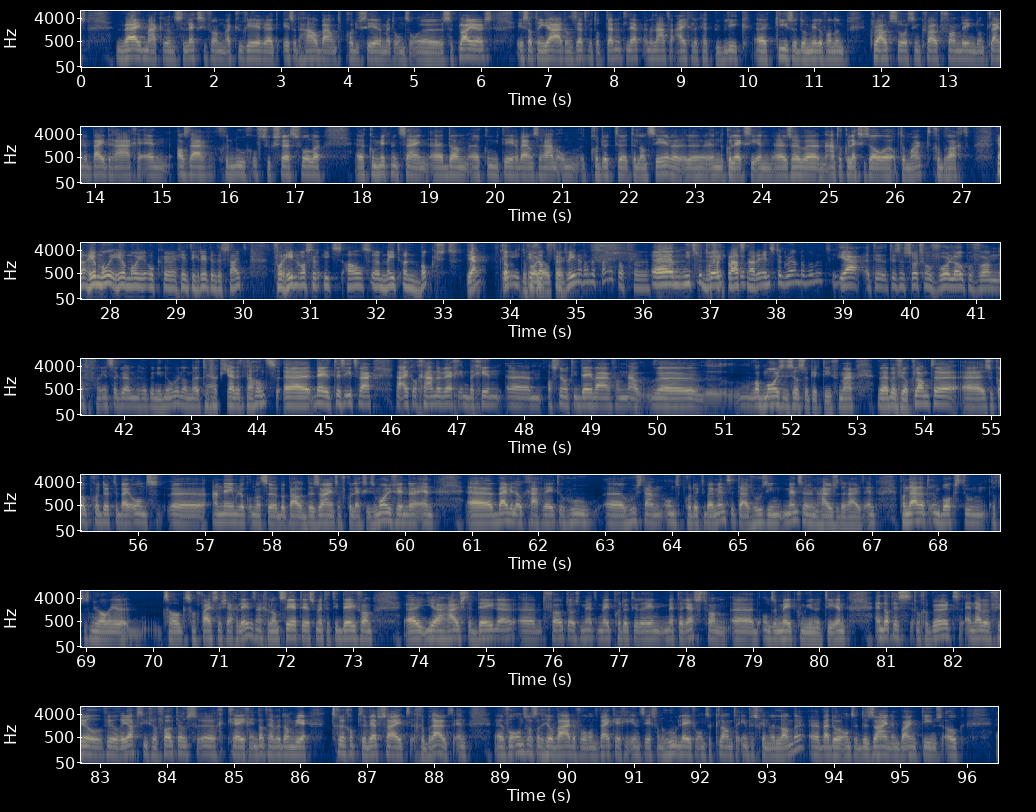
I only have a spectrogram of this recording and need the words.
Wij maken een selectie van, wij cureren het. Is het haalbaar om te produceren met onze uh, suppliers? Is dat een ja, dan zetten we het op Talent Lab en dan laten we eigenlijk het publiek uh, kiezen door middel van een crowdsourcing, crowdfunding, door een kleine bijdrage. En als daar genoeg of succesvolle uh, commitments zijn, uh, dan uh, committeren wij ons eraan om het product te lanceren en de collectie. En zo hebben we een aantal collecties al op de markt gebracht. Ja, heel mooi. Heel mooi ook geïntegreerd in de site. Voorheen was er iets als Made Unboxed. Ja. Klopt, is dat verdwenen van de site? Of, uh, uh, niet verdwenen. Of verplaatst naar Instagram bijvoorbeeld? Ja, het, het, is een soort van voorloper van, van Instagram, zou ik het niet noemen, dan uh, te veel credit naar ons. nee, het is iets waar we eigenlijk al gaandeweg in het begin um, al snel het idee waren van, nou, we, wat mooi is, is heel subjectief. Maar we hebben veel klanten, ze kopen producten bij ons aannemelijk omdat ze bepaalde designs of collecties mooi vinden. En wij willen ook graag weten hoe, hoe staan onze producten bij mensen thuis? Hoe zien mensen hun huizen eruit? En vandaar dat Unbox toen, dat is nu alweer, het zal zo'n vijf, zes jaar geleden zijn, gelanceerd is met het idee van uh, je huis te delen, uh, met foto's met meetproducten erin, met de rest van uh, onze made community. En, en dat is toen gebeurd en hebben we veel, veel reactie, veel foto's gekregen. En dat hebben we dan weer terug op de website gebruikt. En uh, voor ons was dat heel waardevol, want wij kregen inzicht van hoe leven onze klanten in verschillende landen. Uh, waardoor onze design en buying teams ook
